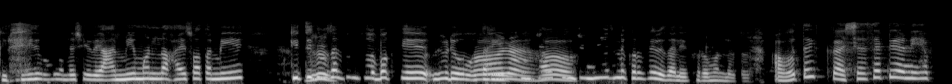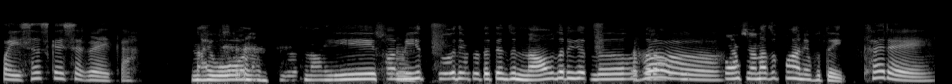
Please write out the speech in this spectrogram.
किती शिवाय. आम्ही म्हणलं हाय स्वतः मी किती दिवस झाले तुमचं बघते व्हिडिओ हो ना, हो. तुमच्यामुळेच मी खरं ते झाले खरं म्हणलं तर. अहो ताई कशासाठी आणि हे पैसाच काय सगळं आहे का? नाही हो नाही. स्वामी इतकं देत होतं त्यांचं नाव जरी घेतलं तर आपलं हो पाषाणाचं पाणी होतंय खरंय.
